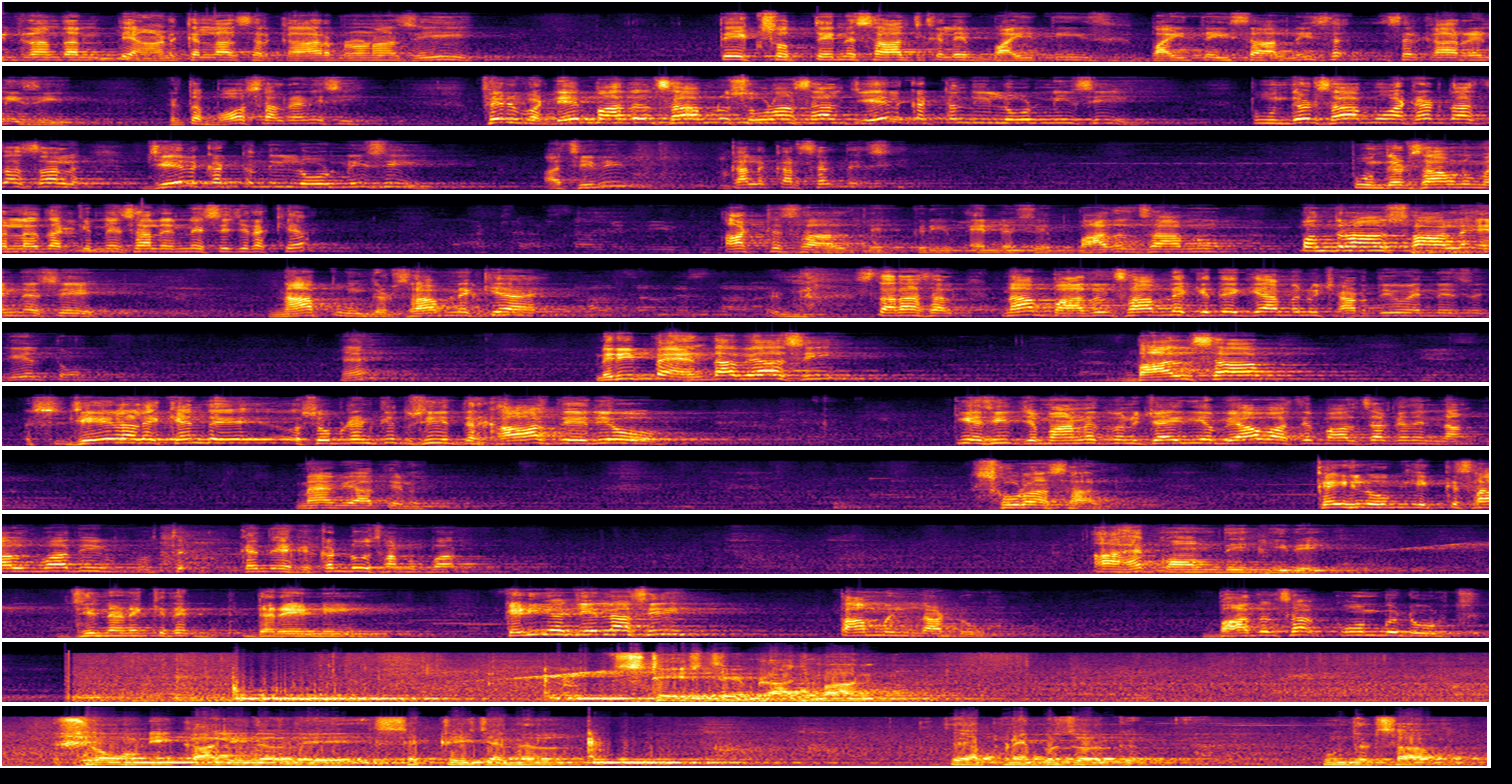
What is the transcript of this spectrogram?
ਲੀਡਰਾਂ ਦਾ ਧਿਆਨ ਕੱਲਾ ਸਰਕਾਰ ਬਣਾਉਣਾ ਸੀ ਤੇ 103 ਸਾਲ ਚ ਕੱਲੇ 22 30 22 23 ਸਾਲ ਨਹੀਂ ਸਰਕਾਰ ਰਹਿਣੀ ਸੀ, ਫਿਰ ਤਾਂ ਬਹੁਤ ਸਾਲ ਰਹਿਣੀ ਸੀ। ਫਿਰ ਵੱਡੇ ਬਾਦਲ ਸਾਹਿਬ ਨੂੰ 16 ਸਾਲ ਜੇਲ੍ਹ ਕੱਟਣ ਦੀ ਲੋੜ ਨਹੀਂ ਸੀ, ਭੁੰਦੜ ਸਾਹਿਬ ਨੂੰ 8 8 10 10 ਸਾਲ ਜੇਲ੍ਹ ਕੱਟਣ ਦੀ ਲੋੜ ਨਹੀਂ ਸੀ, ਅਸੀਂ ਵੀ ਗੱਲ ਕਰ ਸਕਦੇ ਸੀ। ਭੁੰਦੜ ਸਾਹਿਬ ਨੂੰ ਮੈਨੂੰ ਲੱਗਦਾ ਕਿੰਨੇ ਸਾਲ ਐਨਐਸਏ ਚ ਰੱਖਿਆ? 8 ਸਾਲ ਤੇ ਕਰੀਬ। ਐਨਐਸਏ ਬਾਦਲ ਸਾਹਿਬ ਨੂੰ 15 ਸਾਲ ਐਨਐਸਏ ਨਾ ਭੁੰਦੜ ਸਾਹਿਬ ਨੇ ਕਿਹਾ ਹੈ। 17 ਸਾਲ, ਨਾ ਬਾਦਲ ਸਾਹਿਬ ਨੇ ਕਿਤੇ ਕਿਹਾ, ਮੈਨੂੰ ਛੱਡ ਦਿਓ ਐਨਐਸਏ ਜੇਲ੍ਹ ਤੋਂ। ਹੈ? ਮੇਰੀ ਭੈਣ ਦਾ ਵਿਆਹ ਸੀ। ਬਾਲ ਸਾਹਿਬ, ਜੇਲ੍ਹ ਵਾਲੇ ਕਹਿੰਦੇ, ਸੁਪਰਡੈਂਟ ਕਿ ਤੁਸੀਂ ਦਰਖਾਸਤ ਦੇ ਦਿਓ ਕਿ ਅਸੀਂ ਜ਼ਮਾਨਤ ਮੈਨੂੰ ਚਾਹੀਦੀ ਹੈ ਵਿਆਹ ਵਾਸਤੇ। ਬਾਲ ਸਾਹਿਬ ਕਹਿੰਦੇ, ਨਾ। ਮੈਂ ਵਿਆਹ ਤੈਨੂੰ 16 ਸਾਲ। ਕਈ ਲੋਕ 1 ਸਾਲ ਬਾਅਦ ਹੀ ਕਹਿੰਦੇ ਕਿ ਕੱਢੋ ਸਾਨੂੰ ਬਾਹਰ। ਆ ਹੈ ਕੌਮ ਦੇ ਹੀਰੇ, ਜਿਨ੍ਹਾਂ ਨੇ ਕਿਤੇ ਡਰੇ ਨਹੀਂ। ਕਿਹੜੀਆਂ ਜੇਲਾਂ ਸੀ? ਤਾਮਿਲਨਾਡੂ। ਬਾਦਲ ਸਾਹਿਬ ਕੋਂਬਡੂਰ ਚ। ਸਟੇਜ ਤੇ ਬਿਰਾਜਮਾਨ ਸ਼੍ਰੋਮਣੀ ਅਕਾਲੀ ਦਲ ਦੇ ਸੈਕਟਰੀ ਜਨਰਲ ਤੇ ਆਪਣੇ ਬਜ਼ੁਰਗ ਹੁੰਦੜ ਸਾਹਿਬ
